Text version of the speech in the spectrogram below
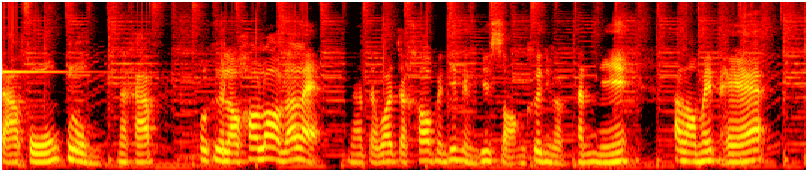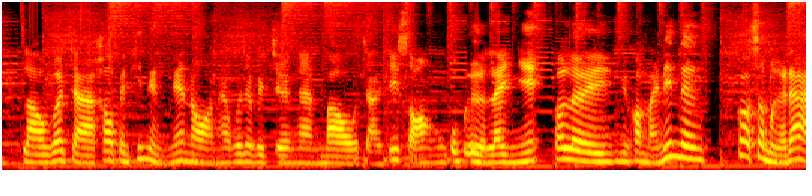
จ่าฝูงกลุ่มนะครับก็คือเราเข้ารอบแล้วแหละนะแต่ว่าจะเข้าเป็นที่ 1 ที่ 2 ขึ้นอยู่กับนัดนี้ ถ้าเราไม่แพ้เราก็จะเข้าเป็นที่ 1 แน่นอนครับก็จะไปเจองานเบาจากที่ 2 ของกลุ่มอื่นอะไรอย่างนี้ ก็เลยมีความหมายนิดนึงก็เสมอได้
